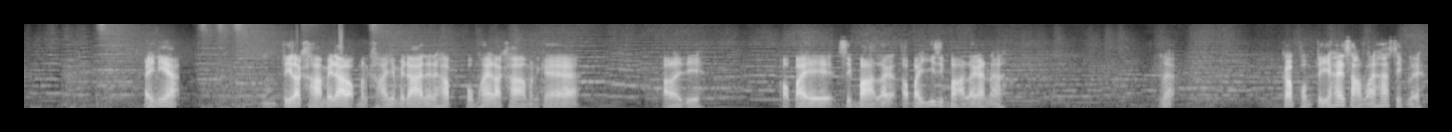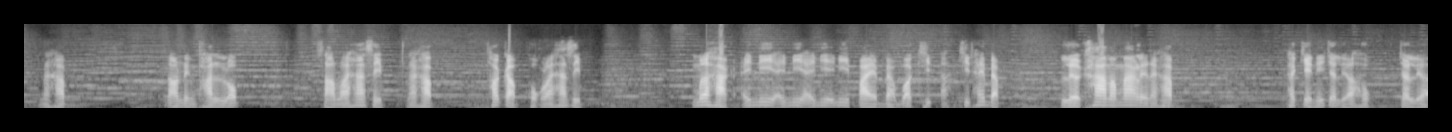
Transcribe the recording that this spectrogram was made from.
310 ไอเนี่ย ตีราคาไม่ได้หรอก มันขายยังไม่ได้เลยนะครับ ผมให้ราคามันแค่อะไรดี เอาไป 10 บาทแล้ว เอาไป 20 บาทแล้วกันอะเนี่ยก็ผมตีให้ 350 เลยนะครับ เอา1,000ลบ350นะครับ เท่ากับ 650 เมื่อหักไอ้นี่ไอ้นี่ไอ้นี่ไอ้นี่ไปแบบว่าคิดคิดให้แบบเลือค่ามากๆเลยนะครับแพ็กเกจนี้จะเหลือ 6 จะเหลือ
